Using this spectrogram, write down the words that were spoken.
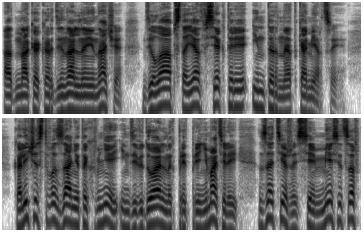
Однако кардинально иначе дела обстоят в секторе интернет-коммерции – количество занятых в ней индивидуальных предпринимателей за те же 7 месяцев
